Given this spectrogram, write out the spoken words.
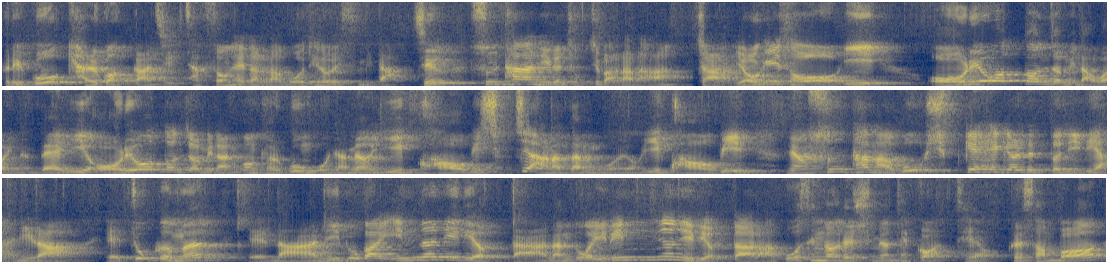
그리고 결과까지 작성해달라고 되어 있습니다. 즉, 순탄한 일은 적지 말아라. 자, 여기서 이 어려웠던 점이 나와 있는데 이 어려웠던 점이라는 건 결국 뭐냐면 이 과업이 쉽지 않았다는 거예요. 이 과업이 그냥 순탄하고 쉽게 해결됐던 일이 아니라 예, 조금은 예, 난이도가 있는 일이었다. 난도가 있는 일이었다라고 생각을 해주시면 될 것 같아요. 그래서 한번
